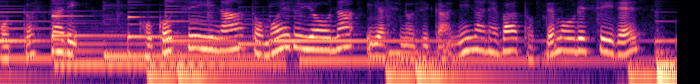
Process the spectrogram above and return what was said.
ほっとしたり心地いいなと思えるような癒しの時間になればとっても嬉しいです。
